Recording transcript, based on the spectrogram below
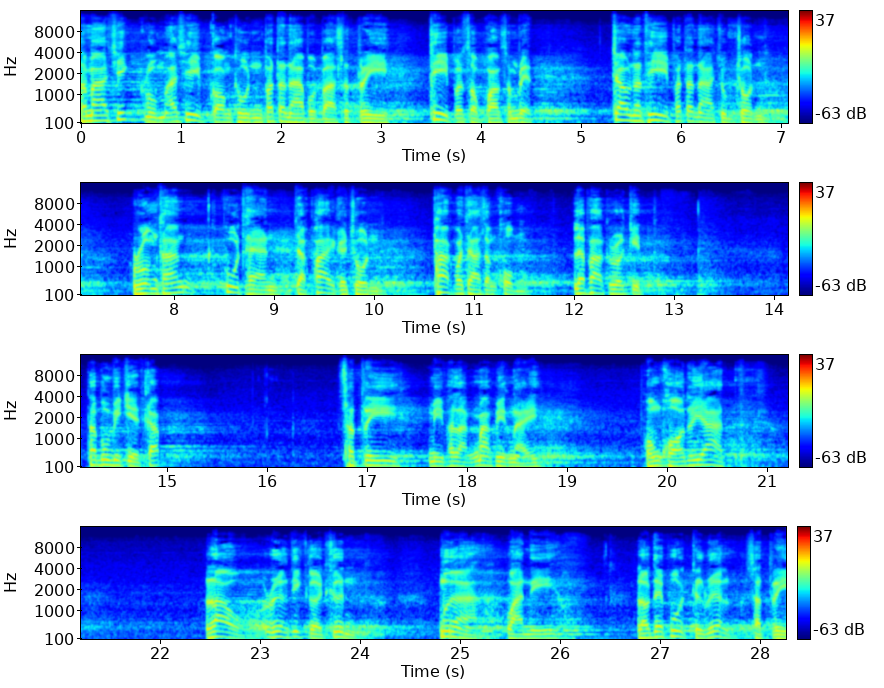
สมาชิกกลุ่มอาชีพกองทุนพัฒนาบทบาทสตรีที่ประสบความสำเร็จ เจ้าหน้าที่พัฒนาชุมชน รวมทั้งผู้แทนจากภาคเอกชน ภาคประชาสังคม และภาคธุรกิจท่านผู้มีเกียรติครับ สตรีมีพลังมากเพียงไหน ผมขออนุญาต เล่าเรื่องที่เกิดขึ้น เมื่อวานนี้เราได้พูดถึงเรื่องสตรี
